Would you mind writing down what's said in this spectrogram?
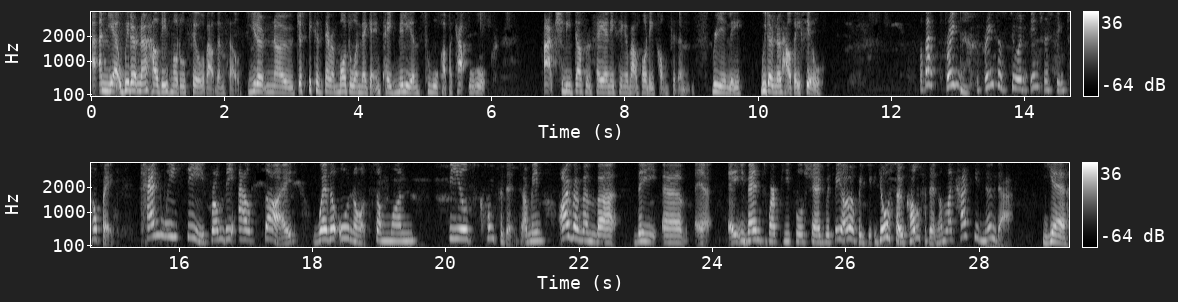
And yet we don't know how these models feel about themselves. You don't know just because they're a model and they're getting paid millions to walk up a catwalk actually doesn't say anything about body confidence, really. We don't know how they feel. Well, that brings brings us to an interesting topic can we see from the outside whether or not someone feels confident? I mean, I remember the uh, uh, event where people shared with me, "Oh, but you're so confident." I'm like, "How do you know that?" Yeah,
